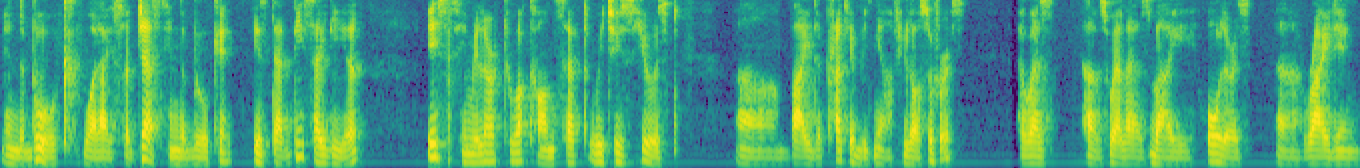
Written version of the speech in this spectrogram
in the book, what I suggest in the book, is that this idea is similar to a concept which is used uh, by the Pratyabhijna philosophers, as, as well as by others uh, writing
